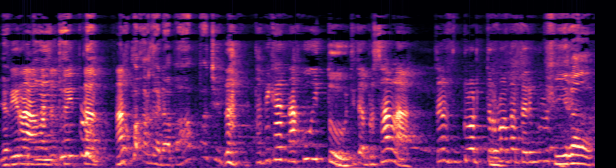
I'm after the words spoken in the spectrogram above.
apa-apa. viral itu masuk YouTube Twitter. Hah? Kagak ada apa-apa, cuy. Lah, tapi kan aku itu tidak bersalah. Saya keluar terlontar dari mulut. viral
